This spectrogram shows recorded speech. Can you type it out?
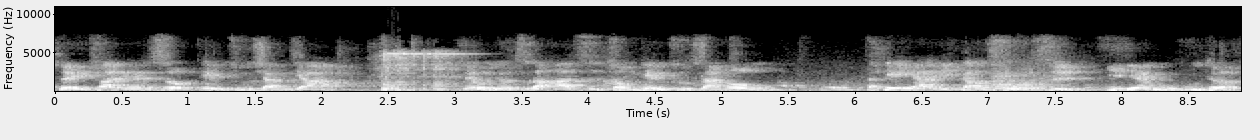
所以串联的时候电阻相加嘛，所以我就知道它是总电阻三欧姆。电压已告诉我是一点五伏特，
